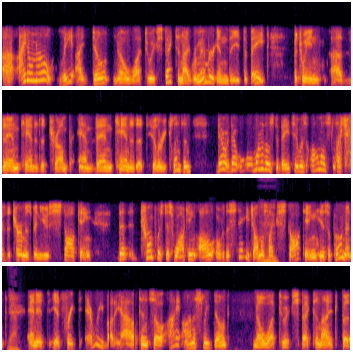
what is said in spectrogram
Uh, I don't know, Lee. I don't know what to expect tonight. Remember, in the debate between uh, then candidate Trump and then candidate Hillary Clinton, there, there, one of those debates, it was almost like the term has been used, stalking. That Trump was just walking all over the stage, almost mm-hmm. like stalking his opponent, yeah. and it it freaked everybody out. And so I honestly don't know what to expect tonight, but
